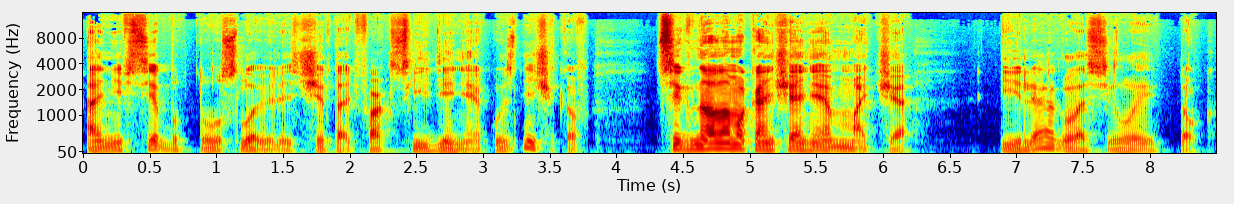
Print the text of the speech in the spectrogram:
Они все будто условились считать факт съедения кузнечиков сигналом окончания матча. Иля огласила итог.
